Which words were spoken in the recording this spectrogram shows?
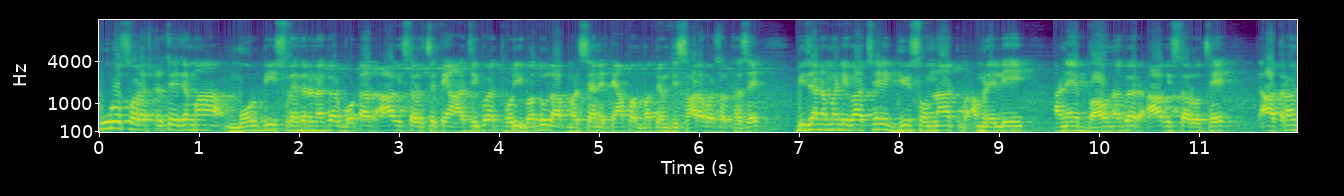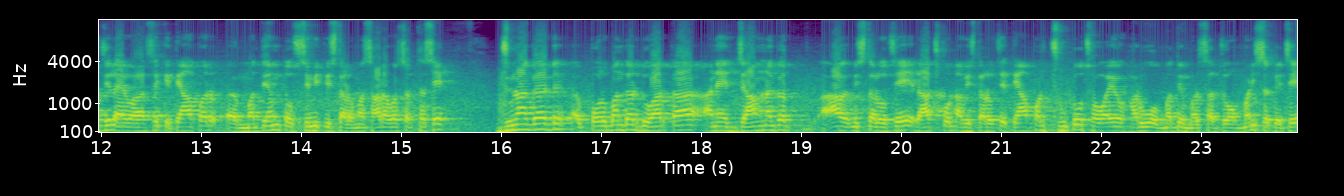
પૂરો સૌરાષ્ટ્ર છે જેમાં મોરબી, સુરેન્દ્રનગર, બોટાદ આ વિસ્તારો છે ત્યાં હજી પણ થોડી વધુ લાભ મળશે અને ત્યાં પણ મધ્યમથી સારા વરસાદ થશે. બીજા નંબરની વાત છે, ગીર સોમનાથ, અમરેલી અને ભાવનગર આ વિસ્તારો છે. આ ત્રણ જિલ્લા એવા હશે કે ત્યાં પર મધ્યમ તો સીમિત વિસ્તારોમાં સારા વરસાદ થશે. જુનાગઢ, પોરબંદર, દ્વારકા અને જામનગર આ વિસ્તારો છે, રાજકોટના વિસ્તારો છે, ત્યાં પણ છૂટો છવાયો હળવો મધ્યમ વરસાદ જોવા મળી શકે છે.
